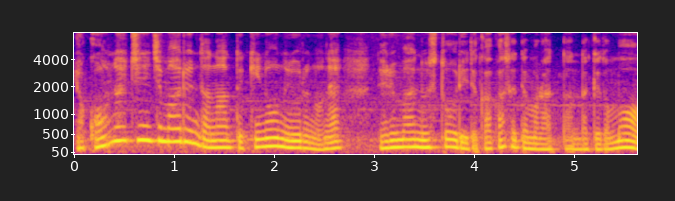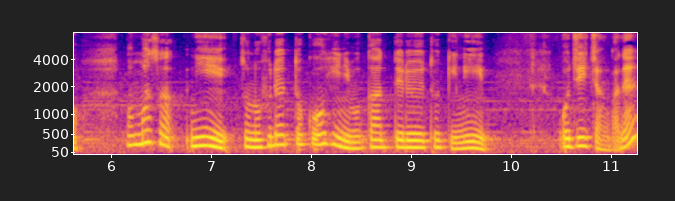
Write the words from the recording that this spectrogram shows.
いやこんな一日もあるんだなって昨日の夜のね寝る前のストーリーで書かせてもらったんだけども、まあ、まさにそのフレットコーヒーに向かってる時におじいちゃんがね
